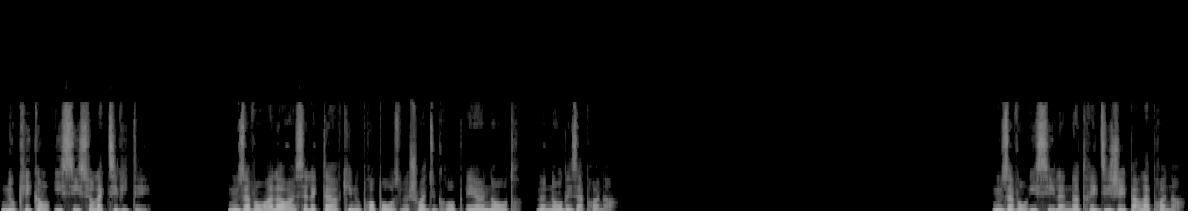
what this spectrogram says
Nous cliquons ici sur l'activité. Nous avons alors un sélecteur qui nous propose le choix du groupe et un autre, le nom des apprenants. Nous avons ici la note rédigée par l'apprenant.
